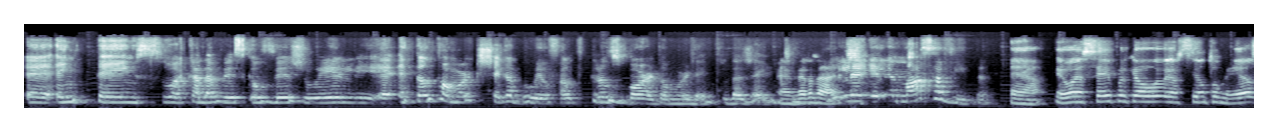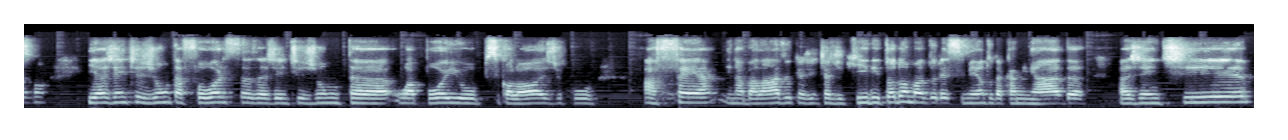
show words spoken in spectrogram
é, é, intenso, a cada vez que eu vejo ele, é, é, tanto amor que chega a doer, eu falo que transborda o amor dentro da gente. É verdade. Ele, é, ele é nossa vida. É, eu sei porque eu, eu sinto mesmo, e a gente junta forças, a gente junta o apoio psicológico, a fé inabalável que a gente adquire, todo o amadurecimento da caminhada, a gente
